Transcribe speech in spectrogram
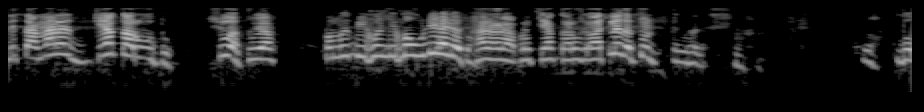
એટલે તમારે ચેક કરવું હતું. શું હતું એમ? પણ બીગમાં બીગમાં ઉડી હેડ્યો હતો. હાલ હેડો આપણે ચેક કરવું છે. એટલે જ હતું ને. દો.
